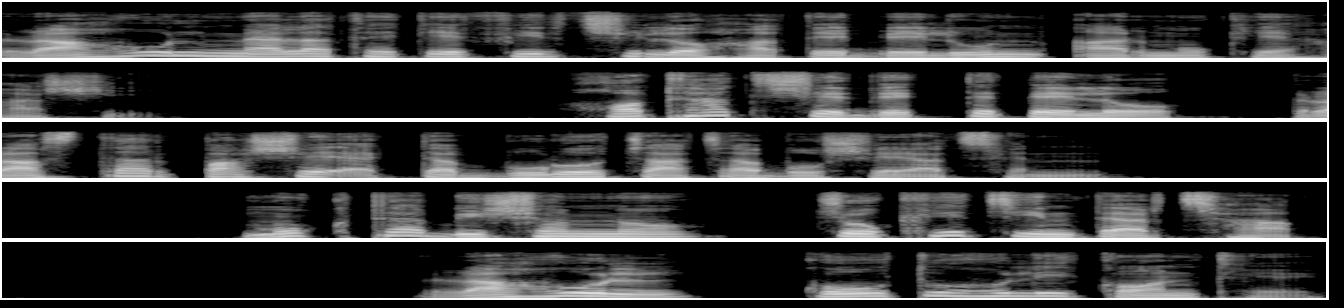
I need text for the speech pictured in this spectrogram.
রাহুল মেলা থেকে ফিরছিল হাতে বেলুন আর মুখে হাসি। হঠাৎ সে দেখতে পেল, রাস্তার পাশে একটা বুড়ো চাচা বসে আছেন। মুখটা বিষণ্ণ, চোখে চিন্তার ছাপ। রাহুল, কৌতূহলী কণ্ঠে।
